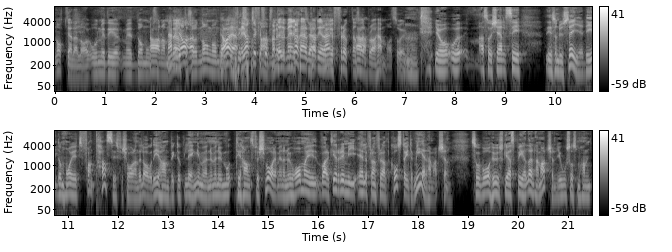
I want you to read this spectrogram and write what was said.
något jävla lag och med, det, med de motståndare de nej, men möter jag- så någon gång ja, borde ja, det men jag liksom, tycker fan, fortfarande men, det, men självklart är de ju men- fruktansvärt ja. bra hemma, så är det. Jo, och alltså Chelsea, det är som du säger, de har ju ett fantastiskt försvarande lag och det har han byggt upp länge. Men, men nu till hans försvar, jag menar nu har man ju varken Remi eller framförallt Costa inte med i den här matchen. Så vad, hur ska jag spela den här matchen? Jo, så som han,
